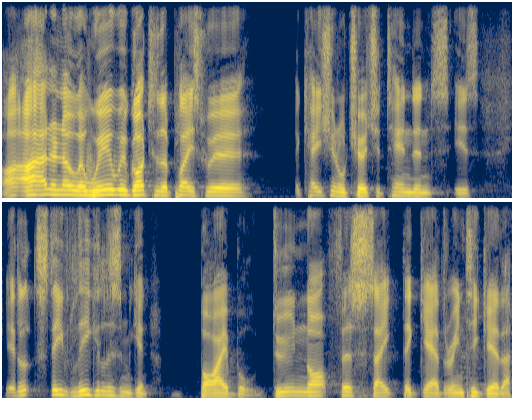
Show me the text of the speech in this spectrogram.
I, I don't know where we've got to the place where occasional church attendance is. Steve, legalism again. Bible. Do not forsake the gathering together,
